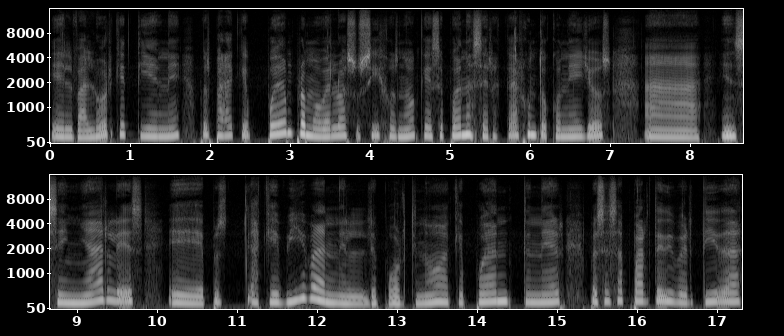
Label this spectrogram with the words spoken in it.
el valor que tiene, pues para que puedan promoverlo a sus hijos, ¿no? Que se puedan acercar junto con ellos a enseñarles, eh, pues a que vivan el deporte, ¿no? A que puedan tener pues esa parte divertida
